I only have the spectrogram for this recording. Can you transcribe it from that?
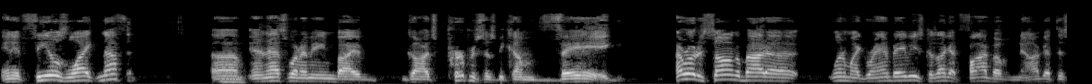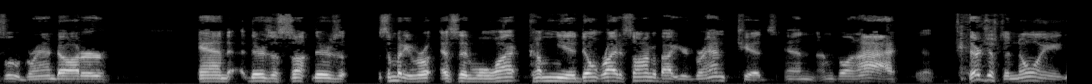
And it feels like nothing. Um, mm. and that's what I mean by God's purposes become vague. I wrote a song about a, one of my grandbabies because I got five of them now. I got this little granddaughter, and there's a son. There's a, somebody wrote, I said, "Well, why come you don't write a song about your grandkids?" And I'm going, "Ah, they're just annoying."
